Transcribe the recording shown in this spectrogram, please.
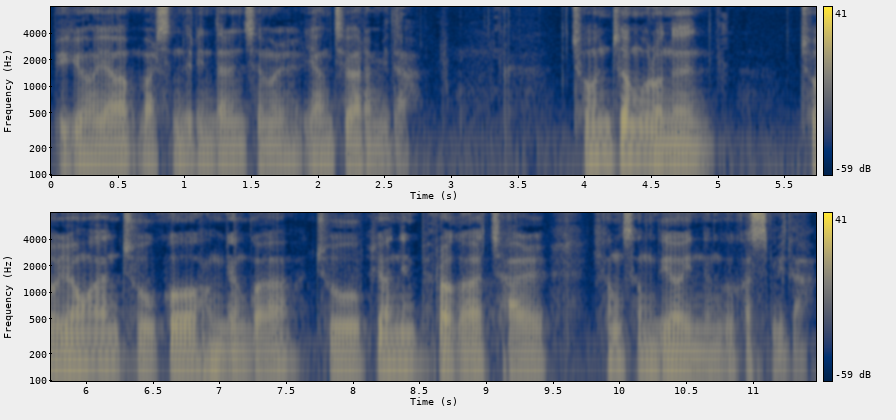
비교하여 말씀드린다는 점을 양지 바랍니다. 좋은 점으로는 조용한 주거 환경과 주변 인프라가 잘 형성되어 있는 것 같습니다.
